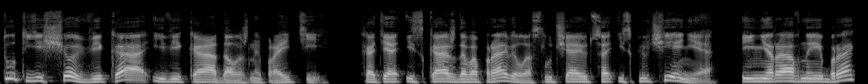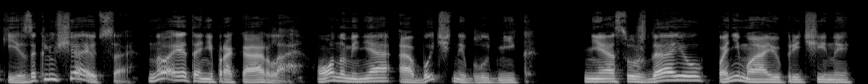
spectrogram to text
тут еще века и века должны пройти. Хотя из каждого правила случаются исключения, и неравные браки заключаются, но это не про Карла. Он у меня обычный блудник. Не осуждаю, понимаю причины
